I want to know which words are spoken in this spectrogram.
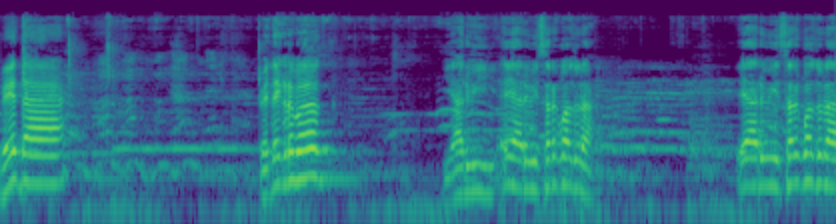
वेदा. वेदा इकडे बघ. आरवी ए आरवी सरक बाजूला. ए आरवी सरक बाजूला.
